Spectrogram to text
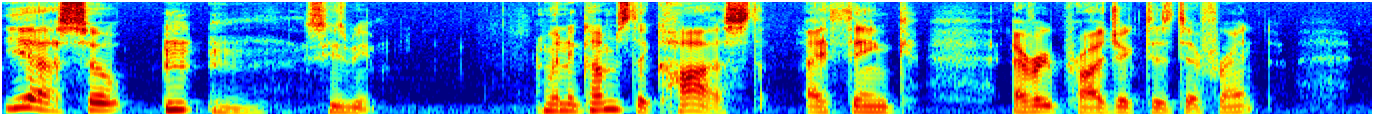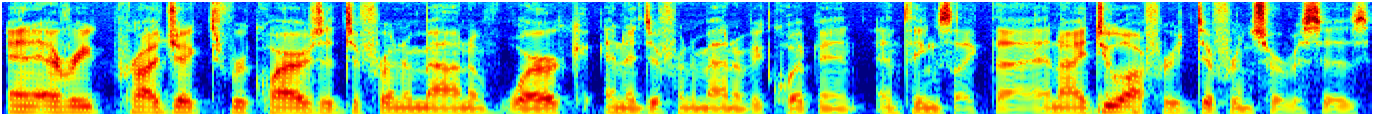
Yeah. So, excuse me. When it comes to cost, I think every project is different, and every project requires a different amount of work and a different amount of equipment and things like that. And I do offer different services.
